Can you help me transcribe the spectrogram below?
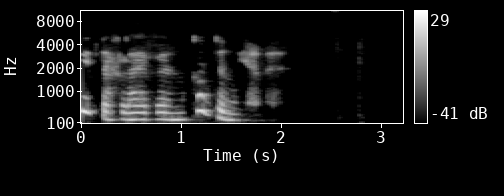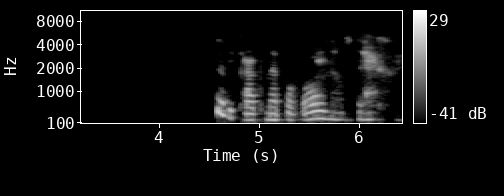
I wdech lewym, kontynuujemy. Delikatne, powolne oddechy.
